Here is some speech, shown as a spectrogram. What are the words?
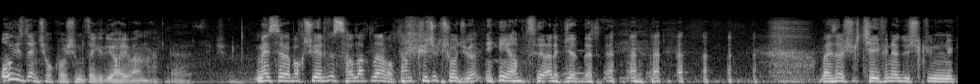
O yüzden çok hoşumuza gidiyor hayvanlar. Evet. şöyle. Mesela bak şu herifin salaklığına bak. Tam küçük çocuğun yaptığı hareketler. Mesela şu keyfine düşkünlük.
